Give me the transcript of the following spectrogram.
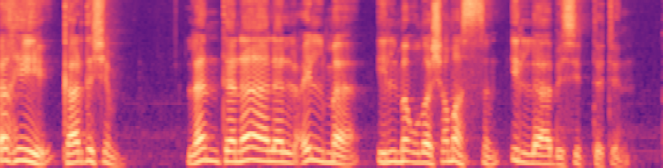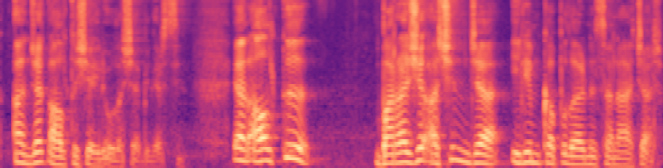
Ahi kardeşim len tenâlel ilme ilme ulaşamazsın illa bi sittetin. Ancak altı şeyle ulaşabilirsin. Yani altı barajı açınca ilim kapılarını sana açar.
